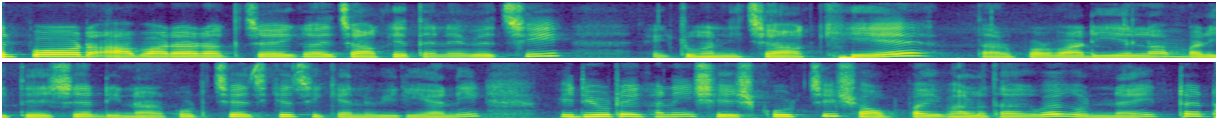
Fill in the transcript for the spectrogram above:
এরপর আবার আর এক জায়গায় চা খেতে নেমেছি। একটুখানি চা খেয়ে তারপর বাড়ি এলাম। বাড়িতে এসে ডিনার করছি। আজকে চিকেন বিরিয়ানি। ভিডিওটা এখানেই শেষ করছি। সবাই ভালো থাকবে। Good night. টাটা।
